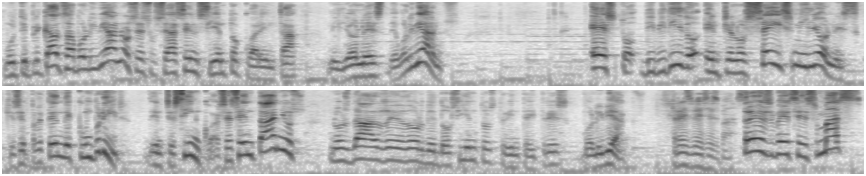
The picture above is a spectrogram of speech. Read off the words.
multiplicados a bolivianos, eso se hacen 140 millones de bolivianos. Esto dividido entre los 6 millones que se pretende cumplir entre 5 a 60 años nos da alrededor de 233 bolivianos. Tres veces más. Tres veces más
